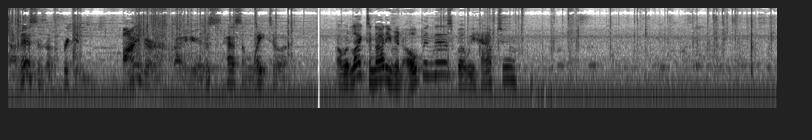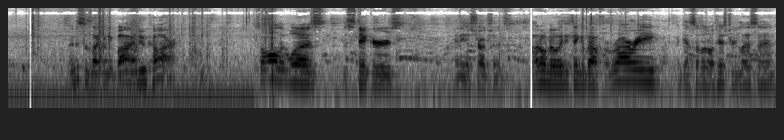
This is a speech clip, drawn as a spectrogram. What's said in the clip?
Now this is a freaking binder right here. This has some weight to it. I would like to not even open this, but we have to. And this is like when you buy a new car. So all it was the stickers the instructions. I don't know anything about Ferrari. I guess a little history lesson.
